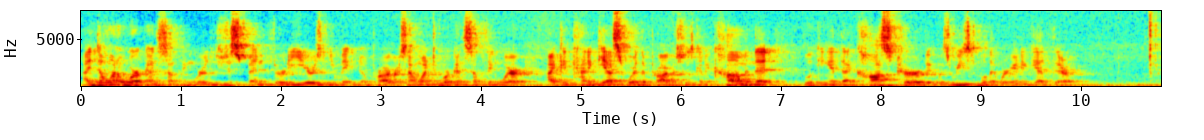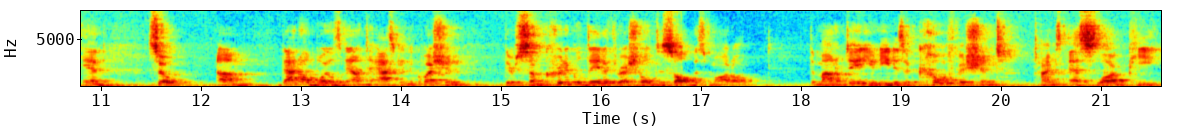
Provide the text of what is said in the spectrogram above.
I don't want to work on something where you just spend 30 years and you make no progress. I want to work on something where I could kind of guess where the progress was going to come and that looking at that cost curve, it was reasonable that we're going to get there. And so um, that all boils down to asking the question, there's some critical data threshold to solve this model. The amount of data you need is a coefficient times S log P.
